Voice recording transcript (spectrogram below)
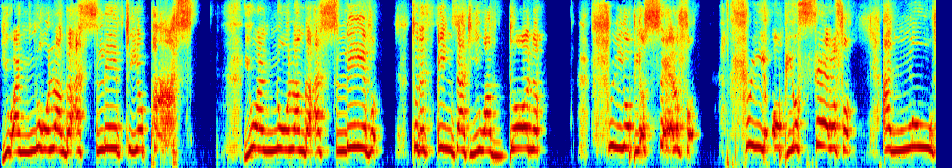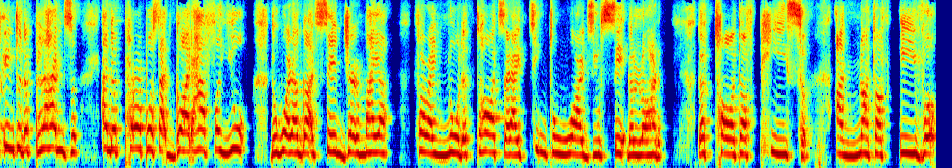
You are no longer a slave to your past. You are no longer a slave to the things that you have done. Free up yourself Free up yourself and move into the plans and the purpose that God have for you. The word of God saying, Jeremiah, for I know the thoughts that I think towards you, say the Lord. The thought of peace and not of evil.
